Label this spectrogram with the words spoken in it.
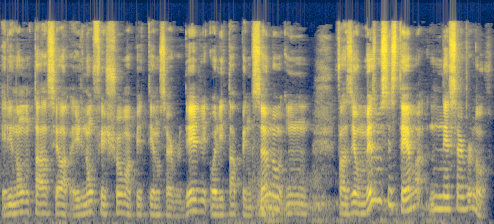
ele não tá, sei lá, ele não fechou uma PT no server dele, ou ele tá pensando em fazer o mesmo sistema nesse server novo.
